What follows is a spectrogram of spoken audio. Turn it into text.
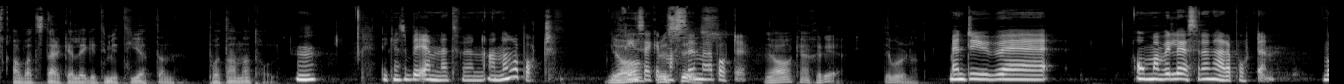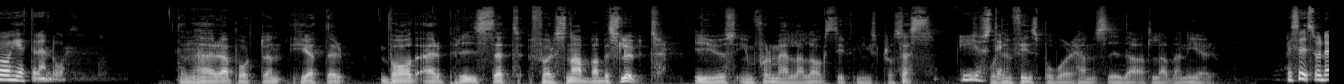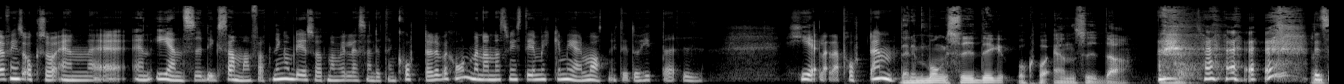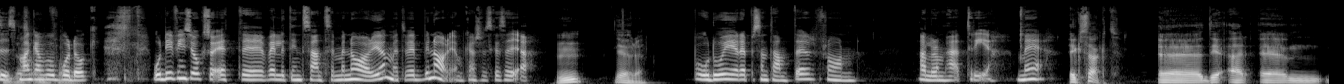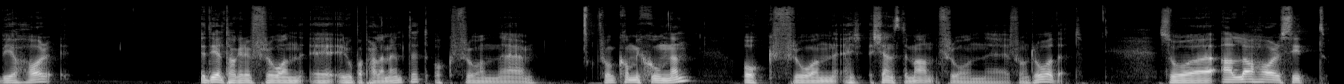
av att stärka legitimiteten på ett annat håll. Mm. Det kanske blir ämnet för en annan rapport. Det ja, finns säkert precis. massor med rapporter. Ja, kanske det. Det vore något. Men du, eh, om man vill läsa den här rapporten, vad heter den då? Den här rapporten heter Vad är priset för snabba beslut? EUs informella lagstiftningsprocess. Just det. Och den finns på vår hemsida att ladda ner. Precis, och där finns också en, eh, en ensidig sammanfattning om det är så att man vill läsa en liten kortare version. Men annars finns det mycket mer matnyttigt att hitta i hela rapporten. Den är mångsidig och på en sida. Precis, man kan få både och. Och det finns ju också ett eh, väldigt intressant seminarium, ett webbinarium kanske vi ska säga. Mm, det gör det. Och då är representanter från alla de här tre med. Exakt. Uh, det är, um, vi har deltagare från eh, Europaparlamentet och från, eh, från kommissionen och från en tjänsteman från, eh, från rådet. Så eh, alla har sitt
